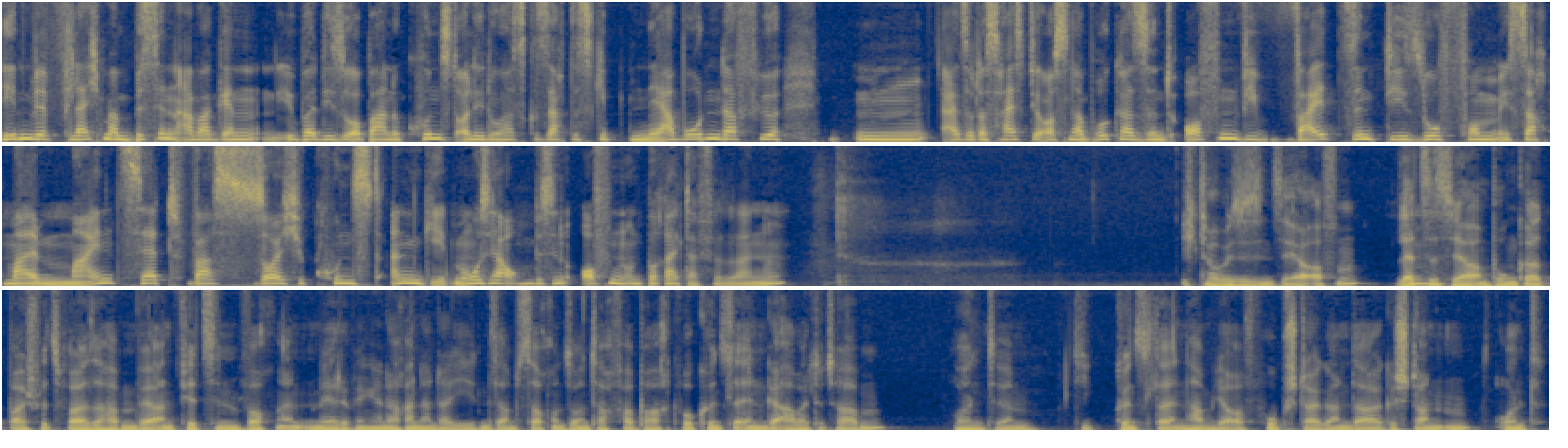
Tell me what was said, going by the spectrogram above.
Reden wir vielleicht mal ein bisschen aber gern über diese urbane Kunst. Olli, du hast gesagt, es gibt Nährboden dafür. Mm, also das heißt, die Osnabrücker sind offen. Wie weit sind die so vom, ich sag mal, Mindset, was solche Kunst angeht? Man muss ja auch ein bisschen offen und bereit dafür sein. Ne? Ich glaube, sie sind sehr offen. Letztes mhm. Jahr am Bunker beispielsweise haben wir an 14 Wochenenden mehr oder weniger nacheinander jeden Samstag und Sonntag verbracht, wo KünstlerInnen gearbeitet haben. Und ähm, die KünstlerInnen haben ja auf Hubsteigern da gestanden und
